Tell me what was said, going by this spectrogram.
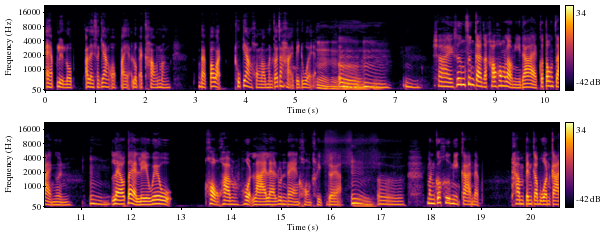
แอป หรือลบอะไรสักอย่างออกไปอะลบ account มั้งแบบประวัติทุกอย่างของเรามันก็จะหายไปด้วยอะอืมอืมเอออืม อืม ใช่ ซึ่งซึ่งการจะเข้าห้องเหล่านี้ได้ก็ต้องจ่ายเงินอืม แล้วแต่เลเวลของความโหดร้ายและรุนแรงของคลิปด้วยอะอืมเออ มันก็คือมีการแบบทำเป็นกระบวนการ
